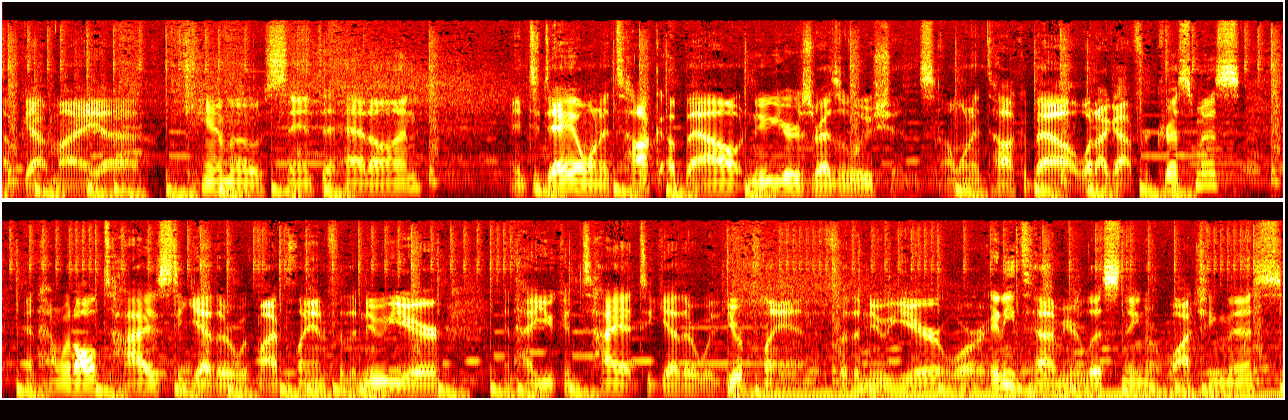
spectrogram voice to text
I've got my uh, camo Santa hat on, and today I want to talk about New Year's resolutions. I want to talk about what I got for Christmas and how it all ties together with my plan for the new year and how you can tie it together with your plan for the new year or anytime you're listening or watching this.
